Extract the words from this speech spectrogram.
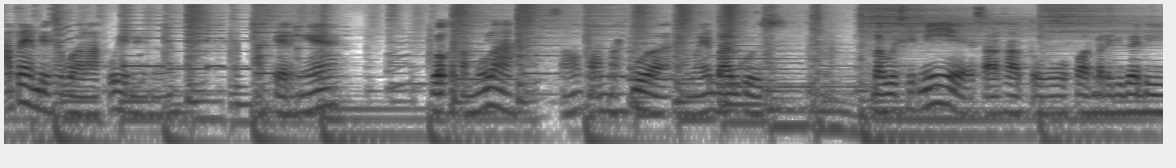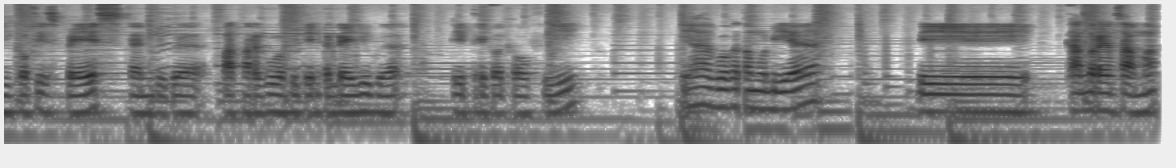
apa yang bisa gue lakuin? gitu kan. Akhirnya gue ketemu lah sama partner gue namanya Bagus Bagus ini ya salah satu founder juga di Coffee Space dan juga partner gue bikin kedai juga di Tricot Coffee. Ya gue ketemu dia di kantor yang sama.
